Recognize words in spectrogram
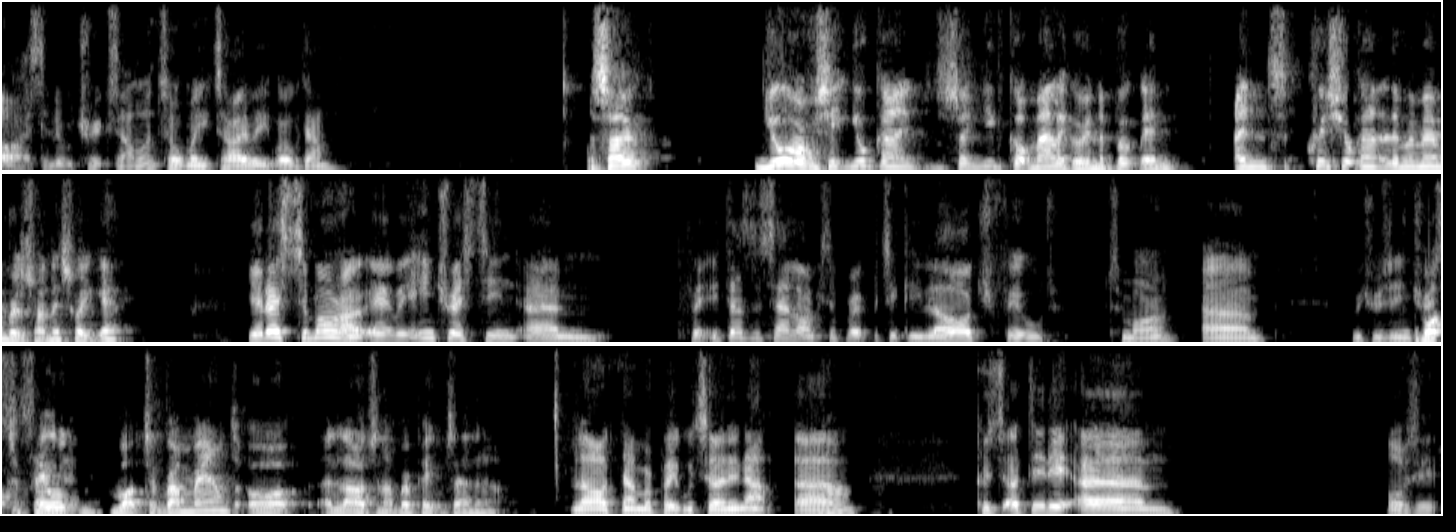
Oh, it's a little trick someone taught me, Toby. Well done. So you're obviously you're going. So you've got Malaga in the book then, and Chris, you're going to the Remembrance Run this week, yeah? Yeah, that's tomorrow. It'll be interesting. Um, it doesn't sound like it's a very particularly large field tomorrow, um, which was What interesting. to Some of feel, what to run round, or a large number of people turning up? large number of people turning up. Um, because I did it. Um, what was it?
